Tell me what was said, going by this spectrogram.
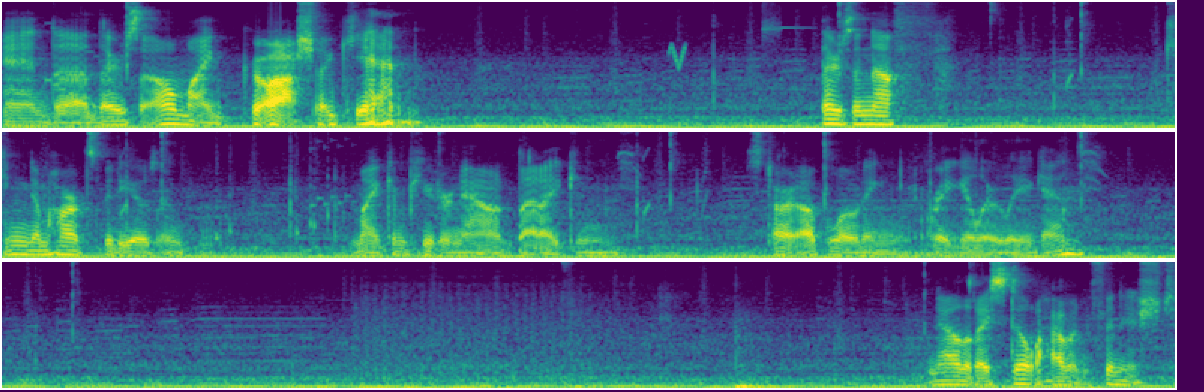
And uh, there's, oh my gosh, again. There's enough Kingdom Hearts videos in my computer now that I can start uploading regularly again. Now that I still haven't finished.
